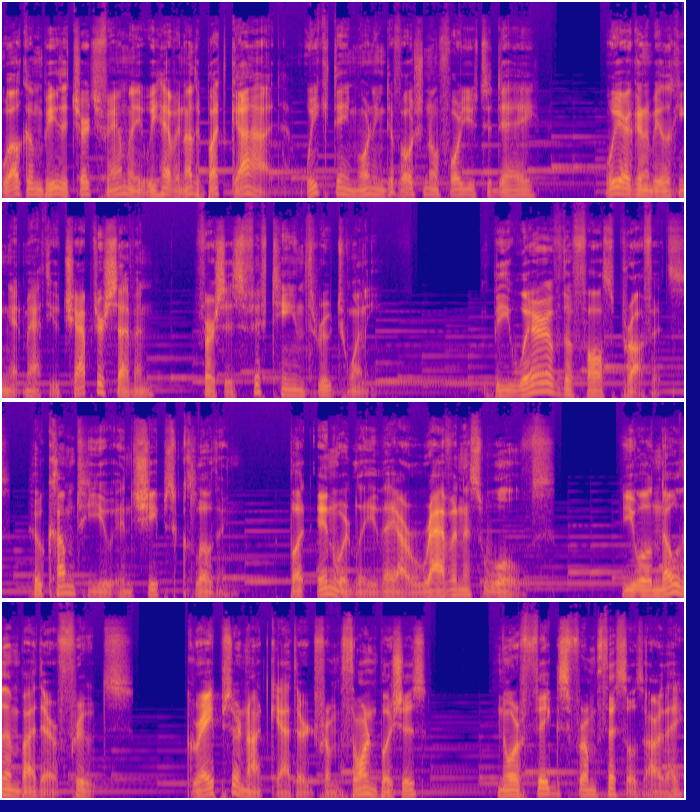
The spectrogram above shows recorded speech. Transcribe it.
Welcome, Be the Church family. We have another But God weekday morning devotional for you today. We are going to be looking at Matthew chapter 7, verses 15 through 20. Beware of the false prophets who come to you in sheep's clothing, but inwardly they are ravenous wolves. You will know them by their fruits. Grapes are not gathered from thorn bushes, nor figs from thistles, are they?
